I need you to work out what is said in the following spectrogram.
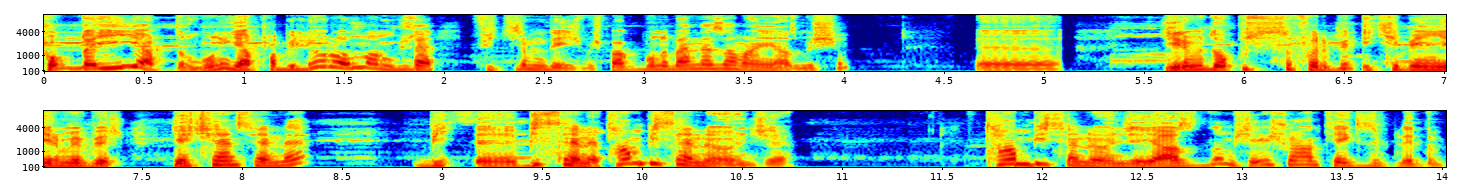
çok da iyi yaptım. Bunu yapabiliyor olmam güzel. Fikrim değişmiş. Bak bunu ben ne zaman yazmışım? Ee, 29.01.2021. Geçen sene bir, e, bir sene tam bir sene önce tam bir sene önce yazdığım şeyi şu an tekzipledim.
